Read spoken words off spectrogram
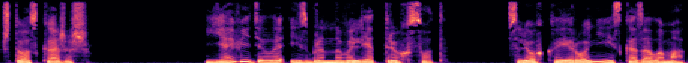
что скажешь?» «Я видела избранного лет трехсот», — с легкой иронией сказала Мак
